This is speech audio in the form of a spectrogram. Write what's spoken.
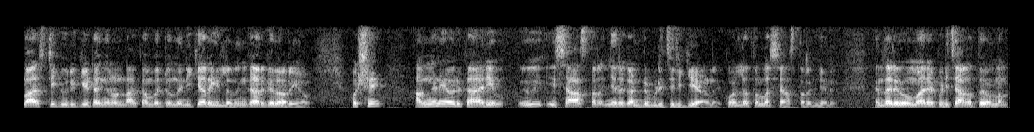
പ്ലാസ്റ്റിക് ഉരുക്കിയിട്ട് എങ്ങനെ ഉണ്ടാക്കാൻ പറ്റുമെന്ന് എനിക്കറിയില്ല. നിങ്ങൾക്ക് ആർക്കെങ്കിലും അറിയാം പക്ഷേ അങ്ങനെ ഒരു കാര്യം ഈ- ശാസ്ത്രജ്ഞർ കണ്ടുപിടിച്ചിരിക്കുകയാണ്. കൊല്ലത്തുള്ള ശാസ്ത്രജ്ഞർ എന്തായാലും ഇവന്മാരെ പിടിച്ച് അകത്ത് ഇടണം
